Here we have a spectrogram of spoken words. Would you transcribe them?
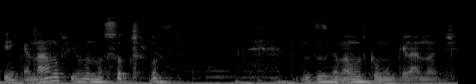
Quien ganamos fuimos nosotros. Nosotros ganamos como que la noche.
